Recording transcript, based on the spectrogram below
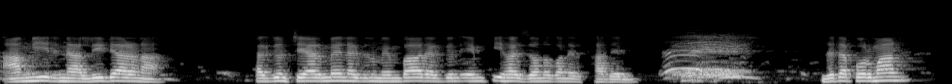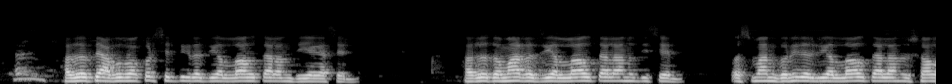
আমির না, লিডার না। একজন চেয়ারম্যান, একজন মেম্বার, একজন এমপি হয় জনগণের খাদেম। যেটা প্রমাণ হজরতে আবু বকর সিদ্দিক রাজি আল্লাহ তালান দিয়ে গেছেন। হজরত ওমর রাজি আল্লাহ তালানু দিছেন। ওসমান গনি রাজি আল্লাহ তালানু সহ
